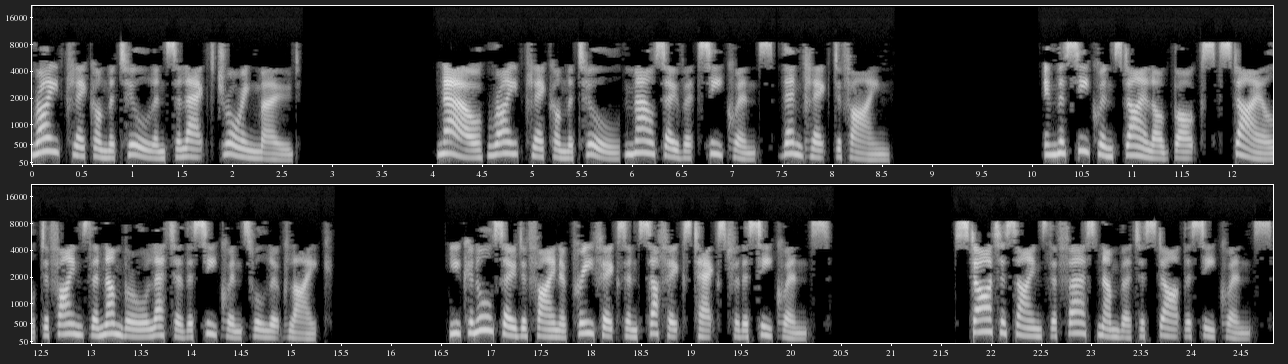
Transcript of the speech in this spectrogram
Right-click on the tool and select Drawing Mode. Now, right-click on the tool, mouse over Sequence, then click Define. In the Sequence dialog box, Style defines the number or letter the sequence will look like. You can also define a prefix and suffix text for the sequence. Start assigns the first number to start the sequence.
